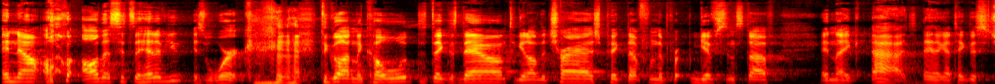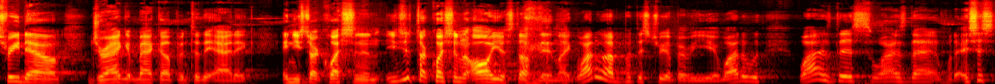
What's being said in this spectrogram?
And now all, all that sits ahead of you is work to go out in the cold, to take this down, to get all the trash picked up from the pr- gifts and stuff. And like, ah, I gotta take this tree down, drag it back up into the attic. And you start questioning, you just start questioning all your stuff then. Like, why do I put this tree up every year? Why do, we, why is this? Why is that? It's just,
